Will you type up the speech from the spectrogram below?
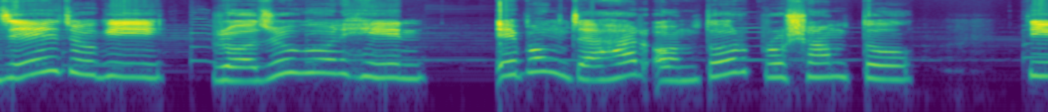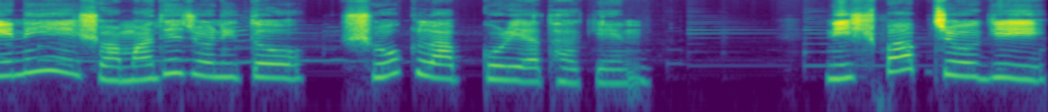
যে যোগী রজগুণহীন এবং যাহার অন্তর প্রশান্ত, তিনি সমাধিজনিত সুখ লাভ করিয়া থাকেন। নিষ্পাপ যোগী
